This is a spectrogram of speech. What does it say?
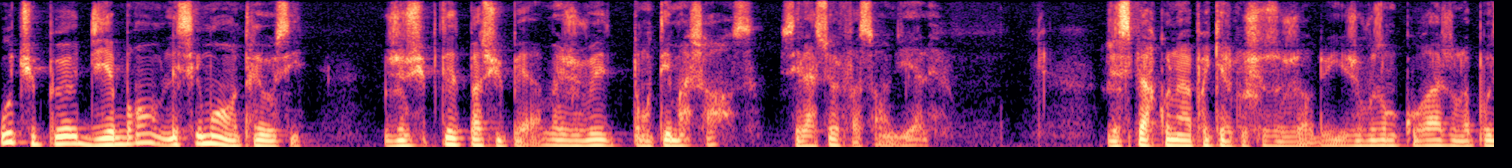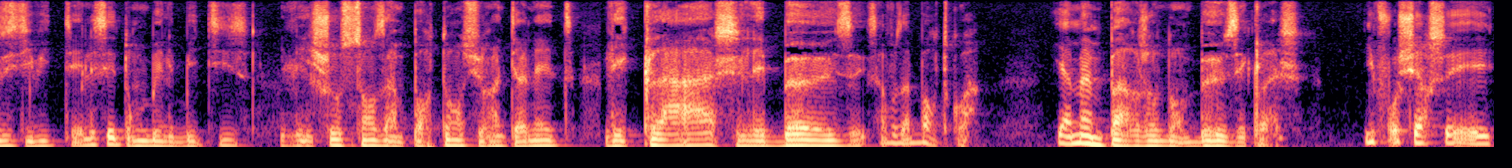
Ou tu peux dire, bon, laissez-moi entrer aussi. Je ne suis peut-être pas super, mais je vais tenter ma chance. C'est la seule façon d'y aller. J'espère qu'on a appris quelque chose aujourd'hui. Je vous encourage dans la positivité. Laissez tomber les bêtises, les choses sans importance sur Internet, les clashs, les buzz. Ça vous apporte quoi? Il n'y a même pas argent dans buzz et clash. Il faut chercher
